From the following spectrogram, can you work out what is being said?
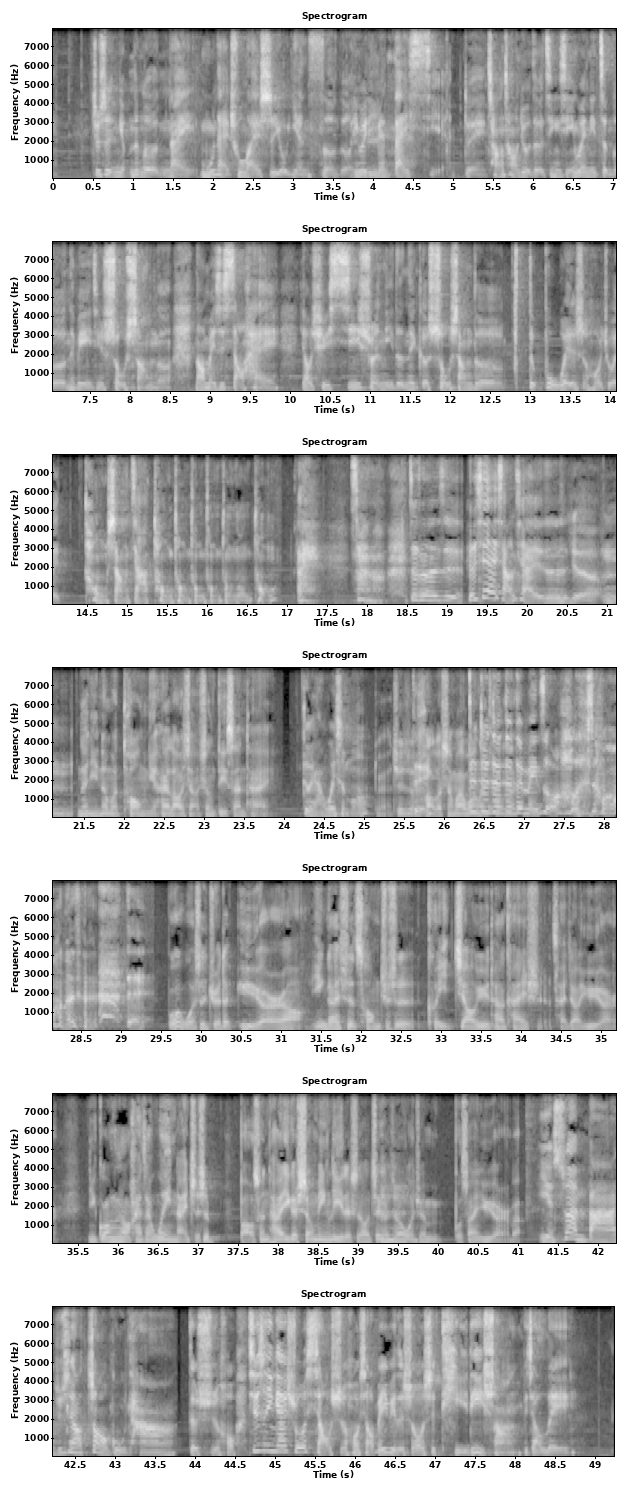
就是牛那个奶母奶出来是有颜色的，因为里面带血，对，常常就有这个情形，因为你整个那边已经受伤了，然后每次小孩要去吸吮你的那个受伤的的部位的时候，就会痛上加痛，痛痛痛痛痛痛痛，哎，算了，这真的是，可是现在想起来真的是觉得，嗯，那你那么痛，你还老想生第三胎？对啊，为什么？对啊，就是好了伤疤忘了疼。对对对对对，没错，好了伤疤忘了疼。对。不过我是觉得育儿啊，应该是从就是可以教育他开始才叫育儿。你光要还在喂奶，只是保存他一个生命力的时候，这个时候我觉得不算育儿吧。也算吧，就是要照顾他的时候，其实应该说小时候小 baby 的时候是体力上比较累。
